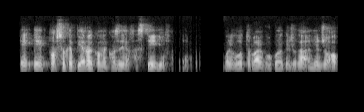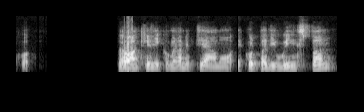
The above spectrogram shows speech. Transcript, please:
E, e posso capire come cosa dia fastidio volevo trovare qualcuno che giocava al mio gioco. Però anche lì come la mettiamo? È colpa di Wingspan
